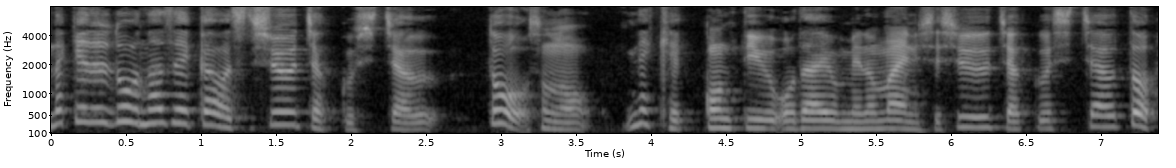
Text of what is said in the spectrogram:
だけれど、なぜかは執着しちゃうと、そのね、結婚っていうお題を目の前にして執着しちゃうと、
